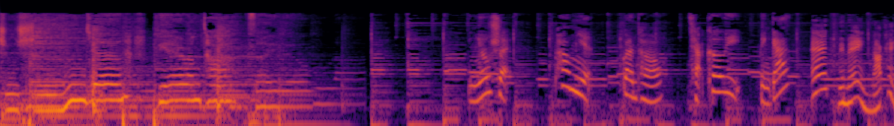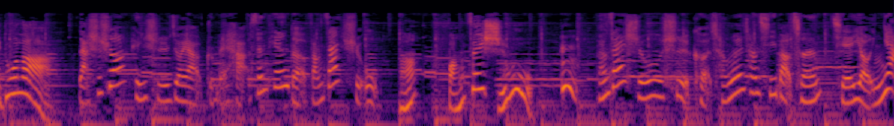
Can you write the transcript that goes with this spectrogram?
住时间，别让它再流浪。饮用水、泡面、罐头、巧克力、饼干。哎，妹妹，你拿太多了。老师说，平时就要准备好三天的防灾食物。啊，防灾食物？嗯，防灾食物是可常温长期保存且有营养。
